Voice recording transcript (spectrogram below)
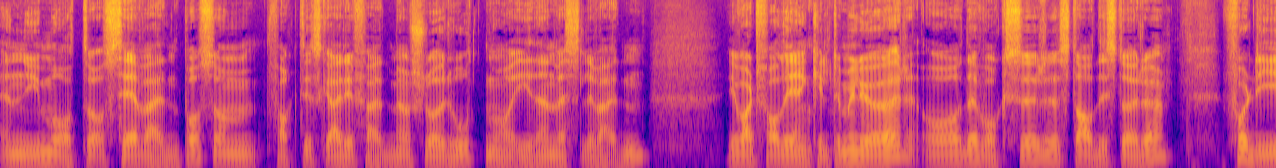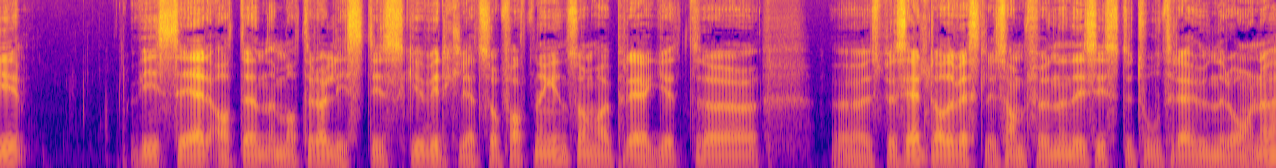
en ny måte å se verden på, som faktisk er i ferd med å slå rot nå i den vestlige verden. I hvert fall i enkelte miljøer, og det vokser stadig større, fordi vi ser at den materialistiske virkelighetsoppfatningen som har preget Eh, spesielt av det vestlige samfunnet de siste 200-300 årene,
